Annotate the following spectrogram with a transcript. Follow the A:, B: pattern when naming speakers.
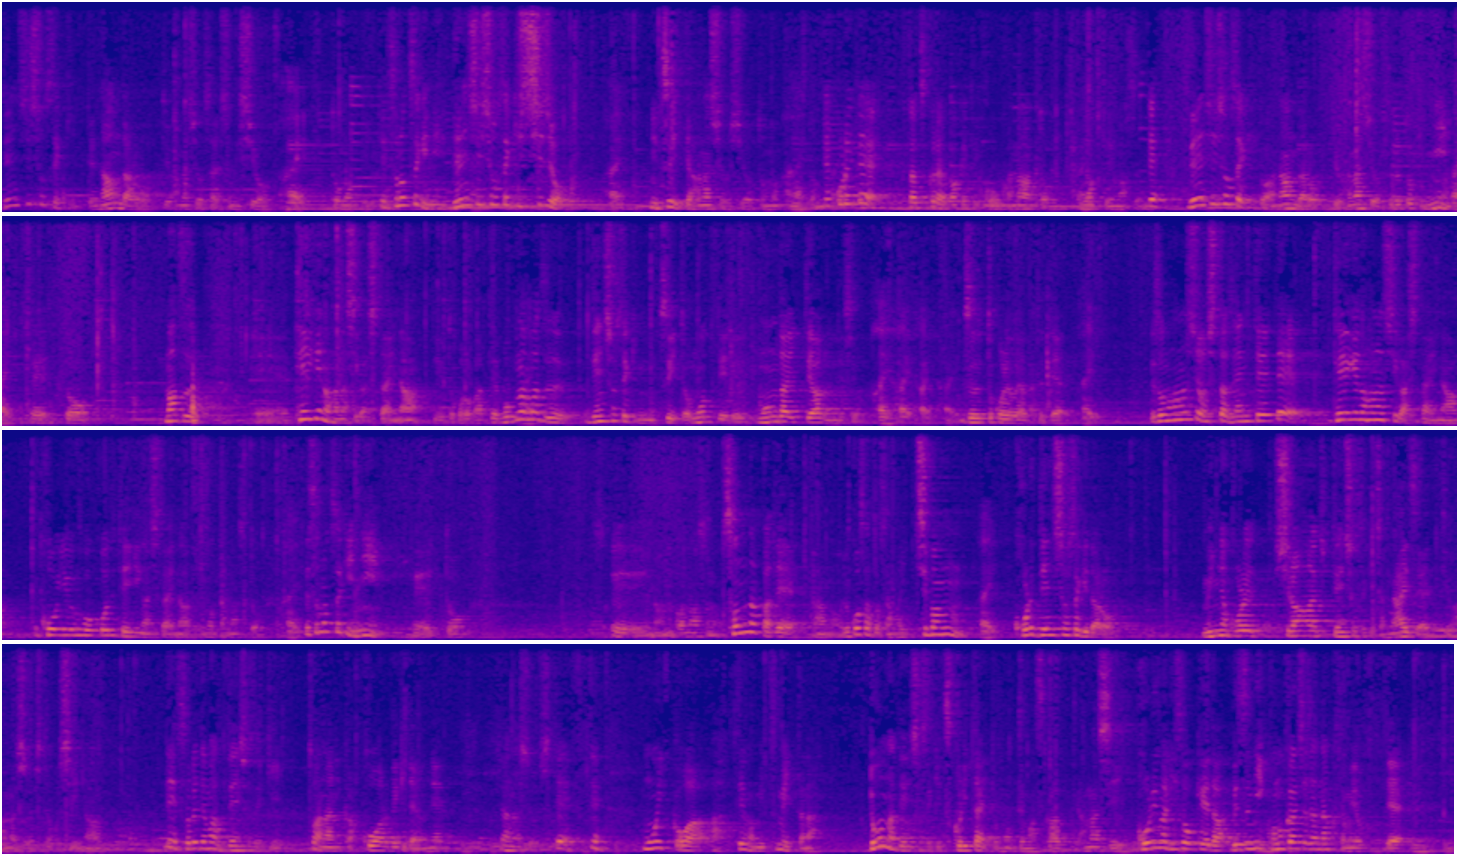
A: 電子書籍って何だろうっていう話を最初にしよう
B: はい。
A: と思っていてその次に電子書籍市場
B: はい。
A: について話をしようと思ってますと、
B: はい。
A: でこれで2つくらい分けていこうかなと思っています。で電子書籍とは何だろうっていう話をするときに、
B: はい。
A: えーっとまず、えー定義の話がしたいなっていうところがあって僕がまず電子書籍について思っている問題ってあるんですよ。
B: はいはいはいはい。
A: ずっとこれをやってて。
B: はい。
A: でその話をした前提で定義の話がしたいなこういう方向で定義がしたいなと思ってますと。
B: はい。
A: でその次にえーっとえー、なのかなそのその中であの横里さんが一番
B: はい。
A: これ電子書籍だろみんなこれ知らないと電子書籍じゃないぜっていう話をしてほしいな。でそれでまず電子書籍とは何かこうあるべきだよねって話をしてでもう一個はあテーマ3つ目いったなどんな電子書籍作りたいと思ってますかって話。これが理想形だ。別にこの会社じゃなくてもよくって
